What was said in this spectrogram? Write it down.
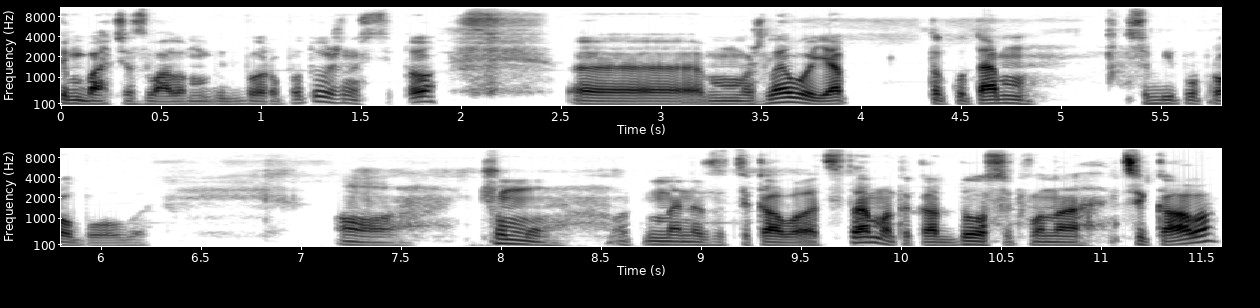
тим паче з валом відбору потужності, то е, можливо я б таку тему собі попробував би. О, чому? От мене зацікавила ця тема, така досить вона цікава.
